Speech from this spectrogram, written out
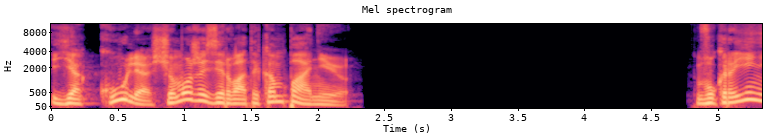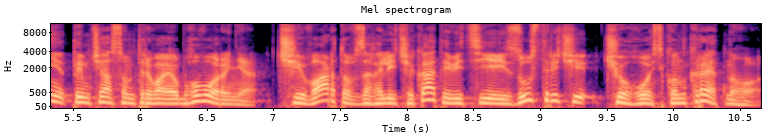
як куля, що може зірвати кампанію. В Україні тим часом триває обговорення, чи варто взагалі чекати від цієї зустрічі чогось конкретного.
